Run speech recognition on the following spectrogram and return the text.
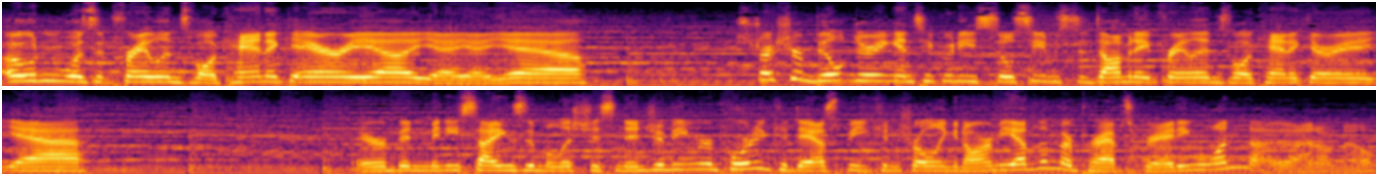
Odin was at Freyland's volcanic area. Yeah, yeah, yeah. Structure built during antiquity still seems to dominate Freyland's volcanic area. Yeah. There have been many sightings of malicious ninja being reported. Could Dhaos be controlling an army of them, or perhaps creating one? I, I don't know.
